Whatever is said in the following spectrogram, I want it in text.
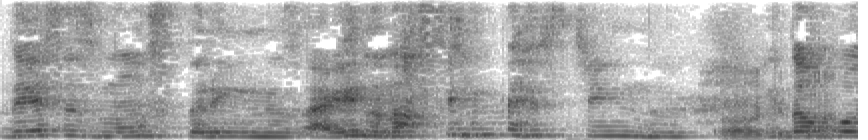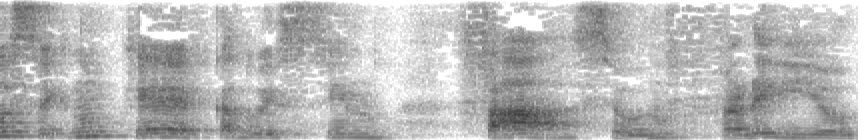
desses monstrinhos aí no nosso intestino. Que então dá. você que não quer ficar adoecendo fácil, no frio,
